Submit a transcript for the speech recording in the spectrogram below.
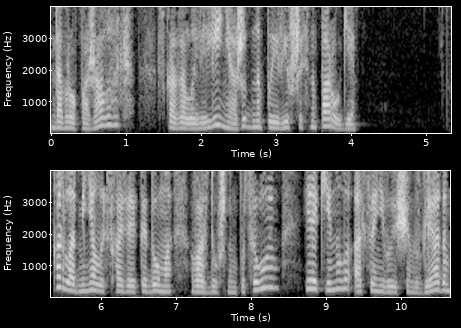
«Добро пожаловать», — сказала Лили, неожиданно появившись на пороге. Карла обменялась с хозяйкой дома воздушным поцелуем и окинула оценивающим взглядом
